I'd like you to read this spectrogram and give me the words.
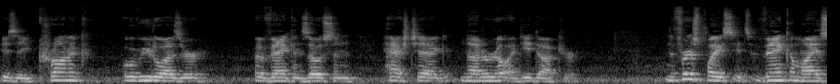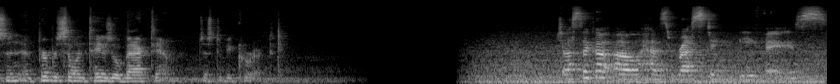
is a chronic overutilizer of vancomycin, hashtag not a real ID doctor. In the first place, it's vancomycin and piperacillin tazobactam, just to be correct. Jessica O has resting bee face.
